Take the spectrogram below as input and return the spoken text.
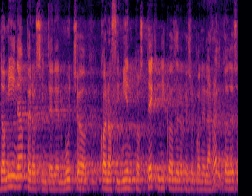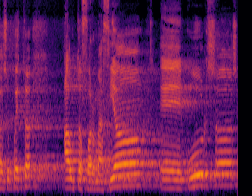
domina, pero sin tener muchos conocimientos técnicos de lo que supone la radio. Todo eso ha supuesto autoformación, eh, cursos,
